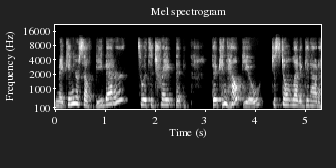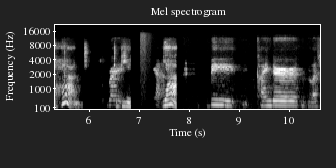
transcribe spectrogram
making yourself be better? So it's a trait that that can help you. Just don't let it get out of hand. Right, be yeah. yeah. be kinder, less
